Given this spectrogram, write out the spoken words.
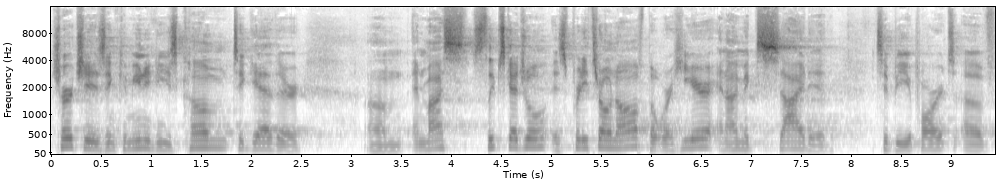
churches and communities come together. Um, and my sleep schedule is pretty thrown off, but we're here and I'm excited to be a part of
